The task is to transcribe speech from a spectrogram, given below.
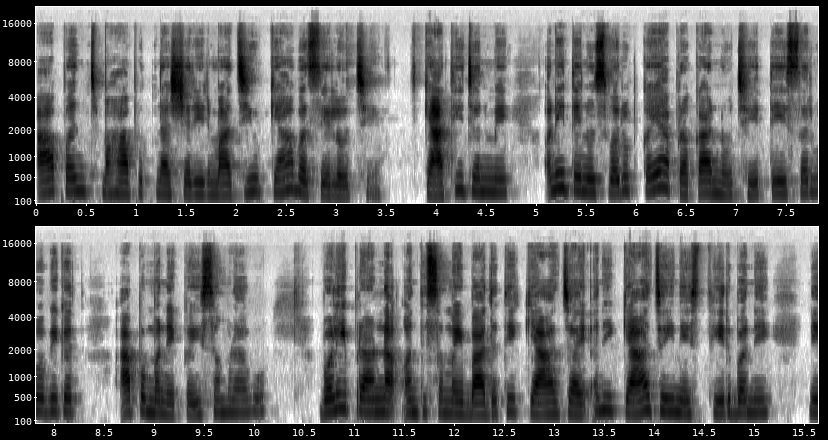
આ પંચ મહાભૂતના શરીરમાં જીવ ક્યાં વસેલો છે? ક્યાંથી જન્મે અને તેનું સ્વરૂપ કયા પ્રકારનું છે તે સર્વ વિગત આપ મને કહી સંભળાવો? વળી પ્રાણના અંત સમય બાદ તે ક્યાં જાય અને ક્યાં જઈને સ્થિર બને ને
